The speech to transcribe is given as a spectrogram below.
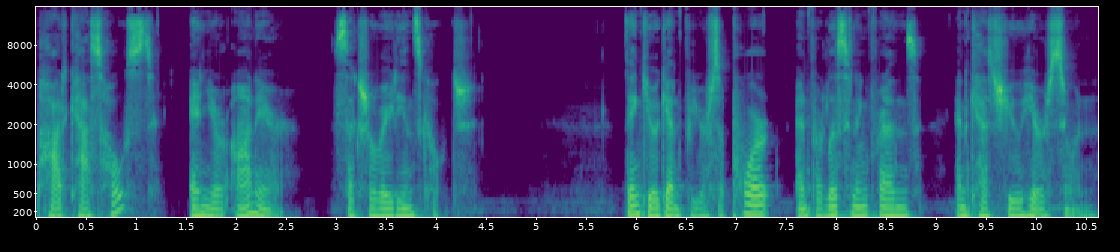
podcast host and your on air Sexual Radiance coach. Thank you again for your support and for listening, friends, and catch you here soon.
